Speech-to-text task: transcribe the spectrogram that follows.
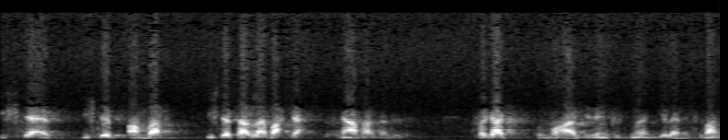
işte ev, işte ambar, işte tarla, bahçe. Ne yaparsan dedi. Fakat bu muhacirin kısmı gelen Müslüman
